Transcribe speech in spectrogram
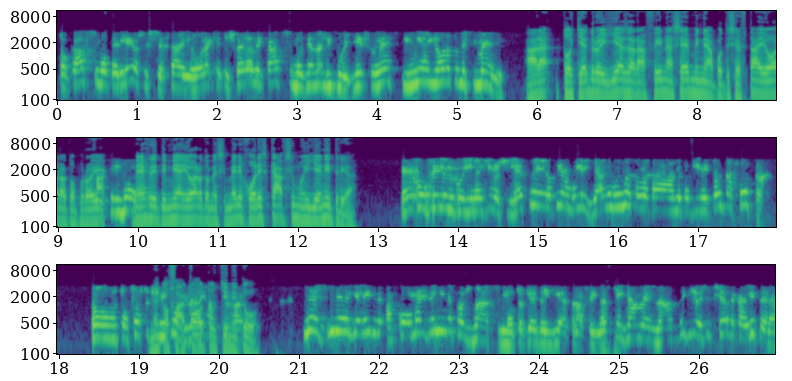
Το καύσιμο τελείωσε στις 7 η ώρα και τους φέρανε καύσιμο για να λειτουργήσουν στη 1 η ώρα το μεσημέρι. Άρα το κέντρο υγείας Ραφίνας έμεινε από τις 7 η ώρα το πρωί Ακριβώς. μέχρι τη 1 η ώρα το μεσημέρι χωρίς καύσιμο η γεννήτρια. Έχω φίλη μου οικογενειακή νοσηλεύτρια η οποία μου λέει Γιάννη μου είμαστε με, τα, με το κινητό τα φώτα. Το, το φως του με κινητού. Με το φακό δηλαδή, του κινητού. Ναι, κύριε Γελίνη, ακόμα δεν είναι προσβάσιμο το κέντρο υγείας Τραφίνα και για μένα, δεν ξέρω, εσεί ξέρετε καλύτερα,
